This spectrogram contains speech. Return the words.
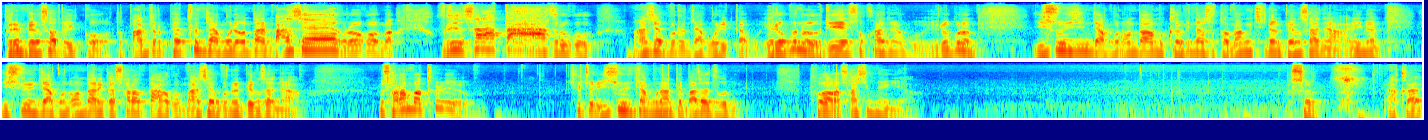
그런 병사도 있고, 또 반대로 패턴 장군이 온다면 만세! 그러고 막, 우리는 살았다! 그러고 만세 부른 장군이 있다고. 여러분은 어디에 속하냐고. 여러분은 이순신 장군 온다 하면 겁이 나서 도망치는 병사냐? 아니면 이순신 장군 온다니까 살았다 하고 만세 부르는 병사냐? 사람마다 틀려요. 실제로 이순신 장군한테 맞아 죽은 부하가 40명이야. 그래서 아까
